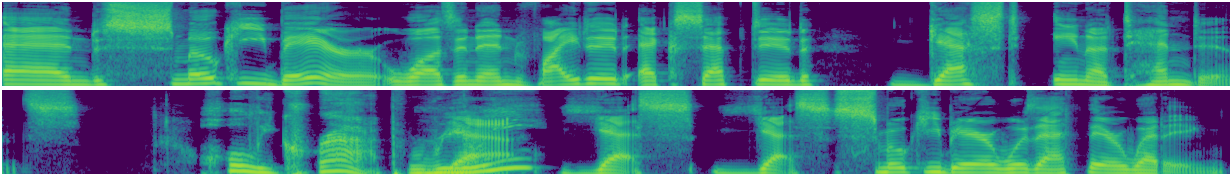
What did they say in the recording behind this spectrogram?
And Smokey Bear was an invited, accepted guest in attendance. Holy crap! Yeah. Really? Yes. Yes. Smokey Bear was at their wedding.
